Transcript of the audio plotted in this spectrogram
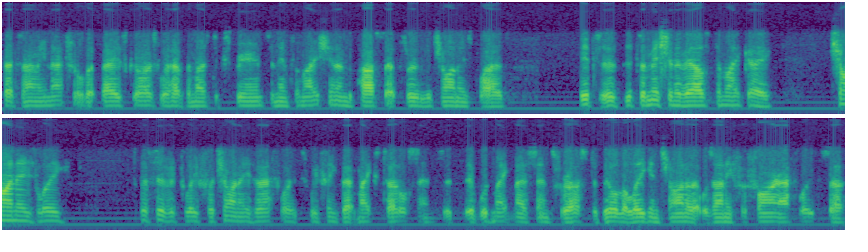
that's only natural that those guys will have the most experience and information and to pass that through to the Chinese players. It's a, it's a mission of ours to make a Chinese league specifically for Chinese athletes. We think that makes total sense. It, it would make no sense for us to build a league in China that was only for foreign athletes. So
